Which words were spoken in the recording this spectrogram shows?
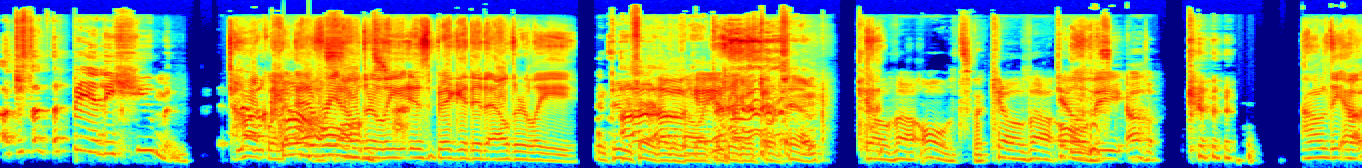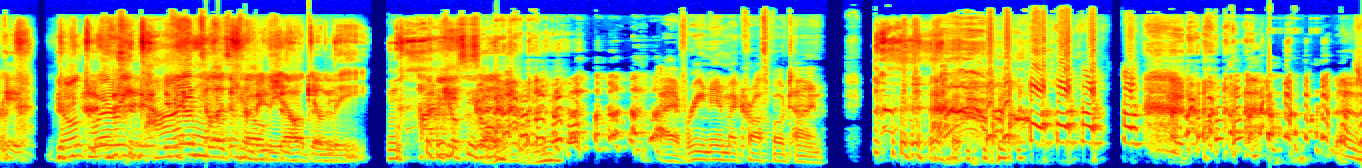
uh, just a, a barely human. Tarquin, No, every elderly is bigoted elderly. And to be fair, it doesn't sound like you're bigoted towards him. Kill the olds, but kill the Kill olds. the oh. All the el- okay, Don't worry, you don't time tell will kill the information, I'll kill elderly. time kills us all. I have renamed my crossbow time. That is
